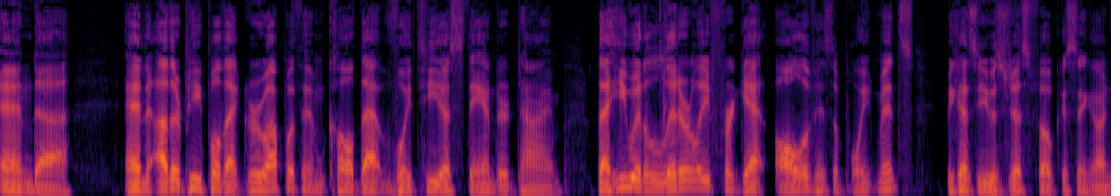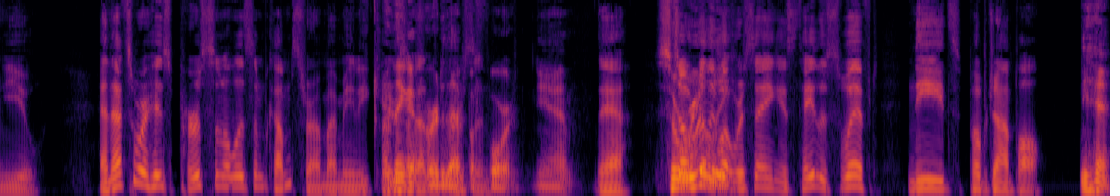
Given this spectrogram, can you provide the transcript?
and uh and other people that grew up with him called that Wojtyla standard time that he would literally forget all of his appointments because he was just focusing on you. And that's where his personalism comes from. I mean, he I think I've heard of that before. Yeah. Yeah. So, So, really, really, what we're saying is Taylor Swift needs Pope John Paul. Yeah,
